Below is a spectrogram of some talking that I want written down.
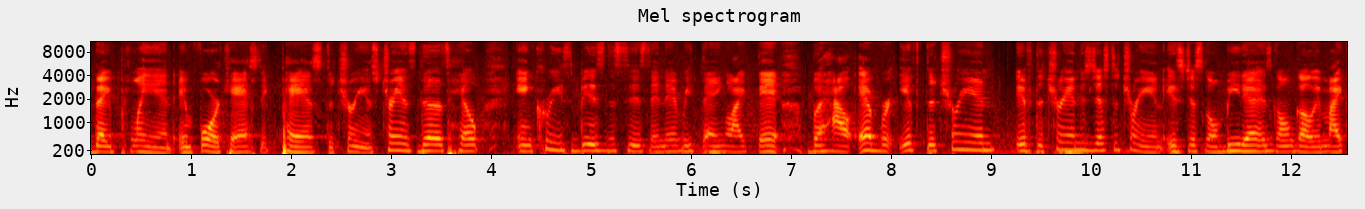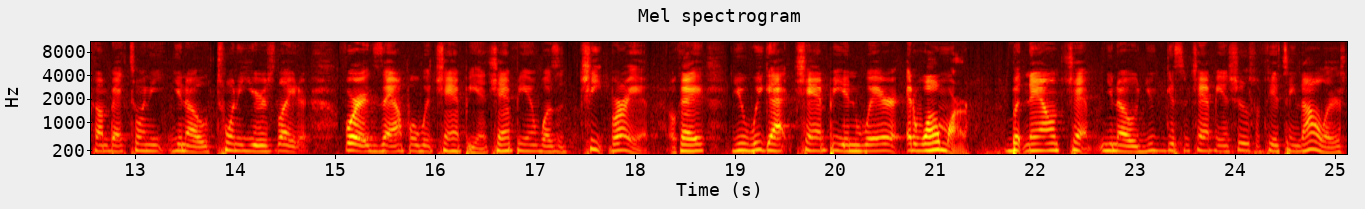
they planned and forecasted past the trends. Trends does help increase businesses and everything like that. But however, if the trend, if the trend is just a trend, it's just gonna be there. It's gonna go. It might come back 20, you know, 20 years later. For example, with Champion, Champion was a cheap brand. Okay, you we got Champion wear at Walmart. But now, champ, you know, you can get some champion shoes for fifteen dollars,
